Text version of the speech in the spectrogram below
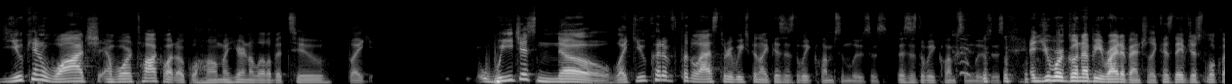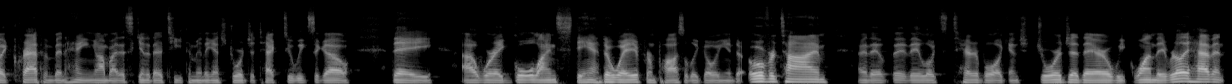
you can watch, and we'll talk about Oklahoma here in a little bit too. Like, we just know, like, you could have for the last three weeks been like, this is the week Clemson loses. This is the week Clemson loses. and you were going to be right eventually because they've just looked like crap and been hanging on by the skin of their teeth. I mean, against Georgia Tech two weeks ago, they uh, were a goal line stand away from possibly going into overtime. I mean, they, they, they looked terrible against Georgia there week one. They really haven't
